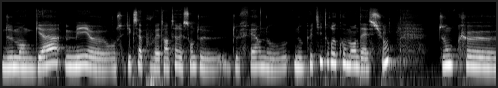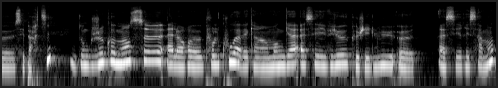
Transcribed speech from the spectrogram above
de manga, mais euh, on s'est dit que ça pouvait être intéressant de, de faire nos, nos, petites recommandations. Donc euh, c'est parti. Donc je commence alors euh, pour le coup avec un manga assez vieux que j'ai lu assez récemment.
